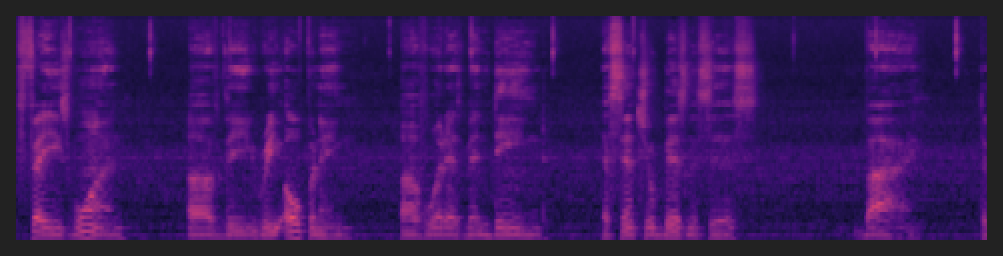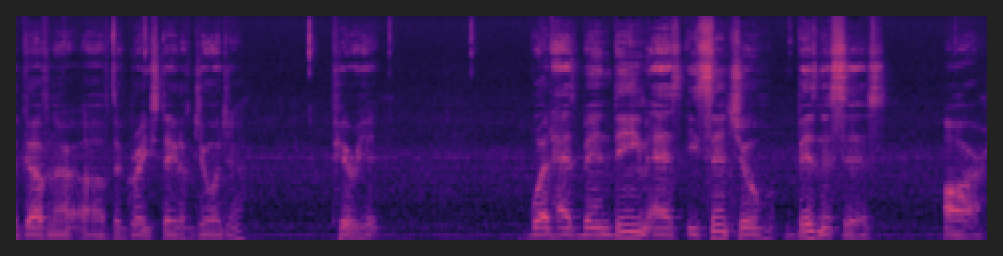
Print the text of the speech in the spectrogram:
phase one of the reopening of what has been deemed essential businesses by the governor of the great state of Georgia, period. What has been deemed as essential businesses are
